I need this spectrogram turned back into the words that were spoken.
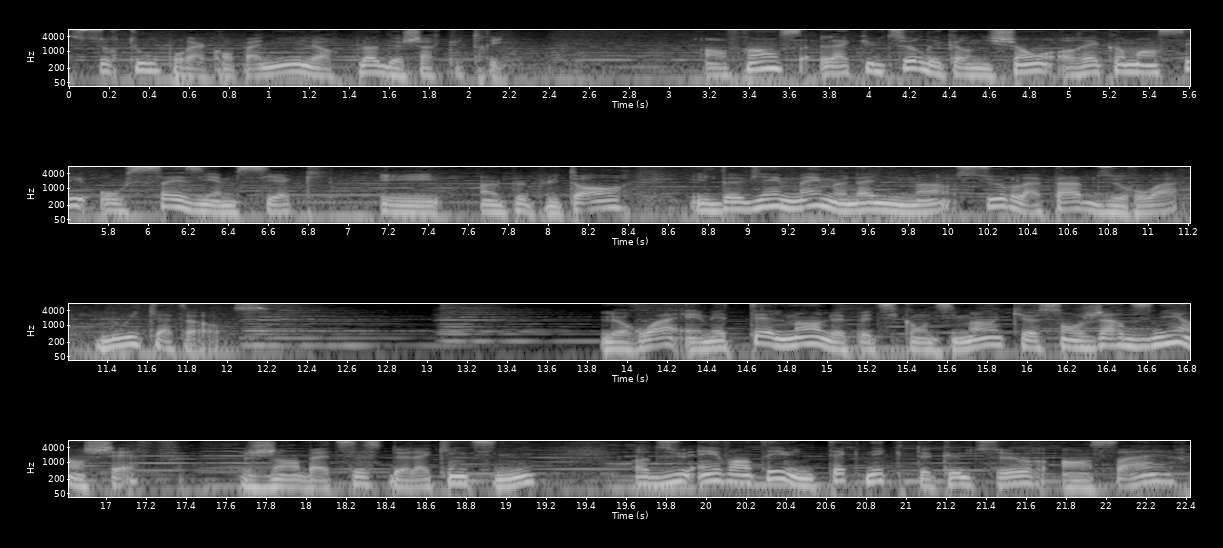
surtout pour accompagner leurs plats de charcuterie. En France, la culture des cornichons aurait commencé au 16e siècle et, un peu plus tard, il devient même un aliment sur la table du roi Louis XIV. Le roi aimait tellement le petit condiment que son jardinier en chef, Jean-Baptiste de la Quintigny, a dû inventer une technique de culture en serre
